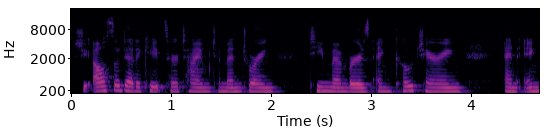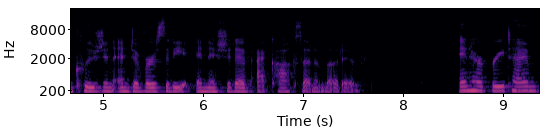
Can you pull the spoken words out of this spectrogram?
She also dedicates her time to mentoring team members and co chairing an inclusion and diversity initiative at Cox Automotive. In her free time,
